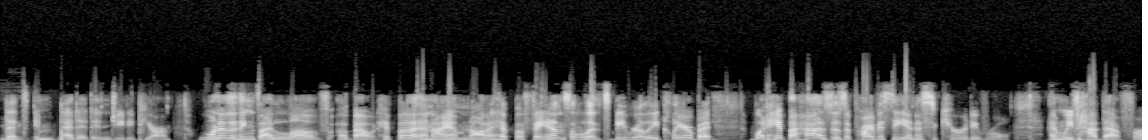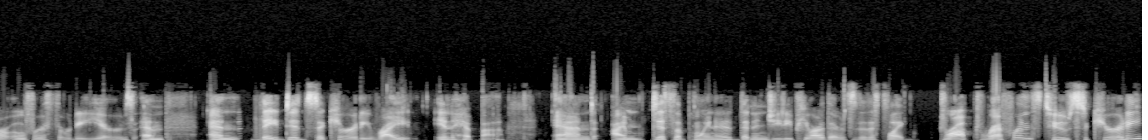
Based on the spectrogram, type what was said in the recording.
that's mm. embedded in GDPR. One of the things I love about HIPAA, and I am not a HIPAA fan, so let's be really clear, but what HIPAA has is a privacy and a security rule. And we've had that for over 30 years. And and they did security right in HIPAA. And I'm disappointed that in GDPR there's this like dropped reference to security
